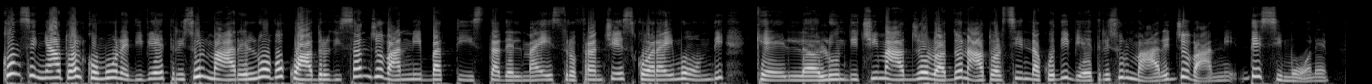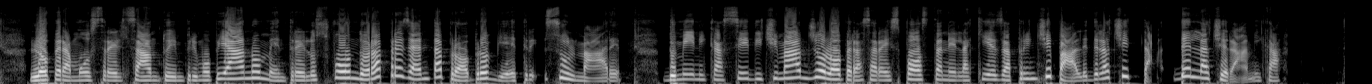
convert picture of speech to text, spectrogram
consegnato al comune di Vietri sul Mare il nuovo quadro di San Giovanni Battista del maestro Francesco Raimondi che l'11 maggio lo ha donato al sindaco di Vietri sul Mare Giovanni De Simone. L'opera mostra il santo in primo piano mentre lo sfondo rappresenta proprio Vietri sul Mare. Domenica 16 maggio l'opera sarà esposta nella chiesa principale della città della ceramica.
